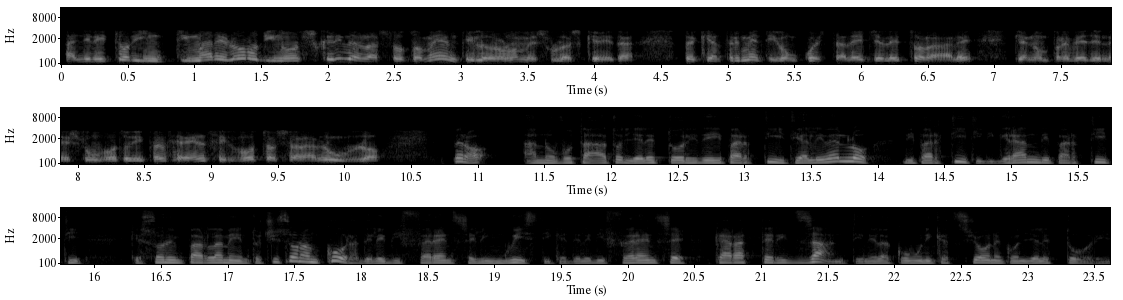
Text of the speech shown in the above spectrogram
agli elettori, intimare loro di non scrivere assolutamente il loro nome sulla scheda perché altrimenti con questa legge elettorale che non prevede nessun voto di preferenza il voto sarà nullo. Però hanno votato gli elettori dei partiti. A livello di partiti, di grandi partiti che sono in Parlamento, ci sono ancora delle differenze linguistiche, delle differenze caratterizzanti nella comunicazione con gli elettori?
